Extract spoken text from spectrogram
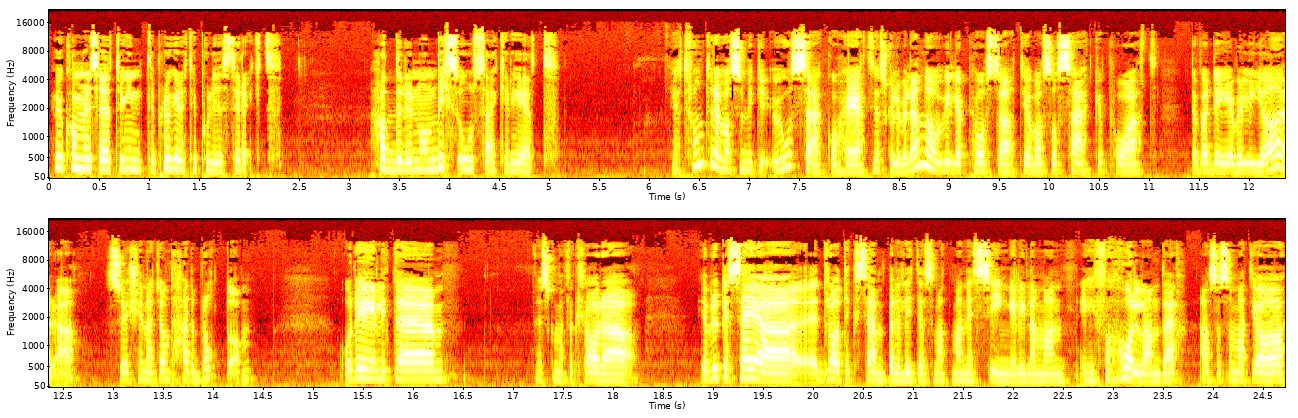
Hur kommer det sig att du inte pluggade till polis direkt? Hade du någon viss osäkerhet? Jag tror inte det var så mycket osäkerhet. Jag skulle väl ändå vilja påstå att jag var så säker på att det var det jag ville göra. Så jag känner att jag inte hade bråttom. Och det är lite... Hur ska man förklara? Jag brukar säga, dra ett exempel lite som att man är singel innan man är i förhållande. Alltså som att jag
